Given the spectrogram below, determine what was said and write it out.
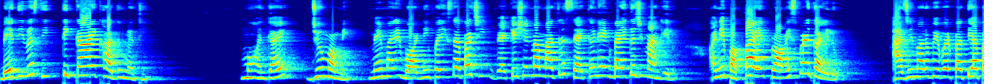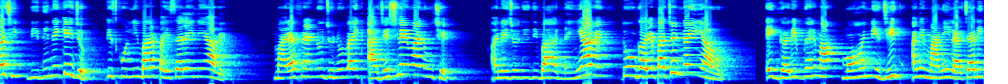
બે દિવસથી તે કાંઈ ખાધું નથી. મોહન કહે, જો મમ્મી, મેં મારી બોર્ડની પરીક્ષા પછી વેકેશનમાં માત્ર સેકન્ડ હેન્ડ બાઇક જ માંગેલું અને પપ્પાએ પ્રોમિસ પણ કરેલું. આજે મારું પેપર પત્યા પછી દીદીને કહેજો કે સ્કૂલની બહાર પૈસા લઈને આવે. મારા ફ્રેન્ડનું જૂનું બાઇક આજે જ લેવાનું છે. અને જો દીદી બહાર નહીં આવે, તો હું ઘરે પાછો નહીં આવું. એક ગરીબ ઘરમાં મોહનની જીદ અને માની લાચારી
